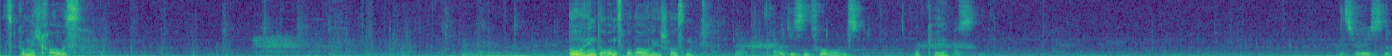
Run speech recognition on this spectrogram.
Jetzt komme ich raus. Oh, hinter uns wurde auch geschossen. Ja, aber die sind vor uns. Okay. Jetzt höre ich sie.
